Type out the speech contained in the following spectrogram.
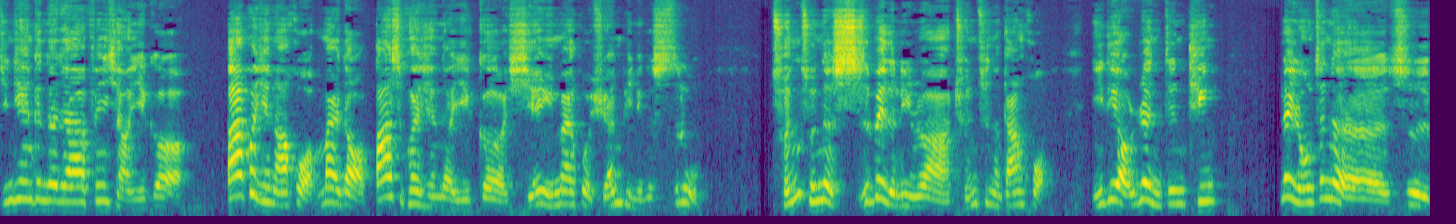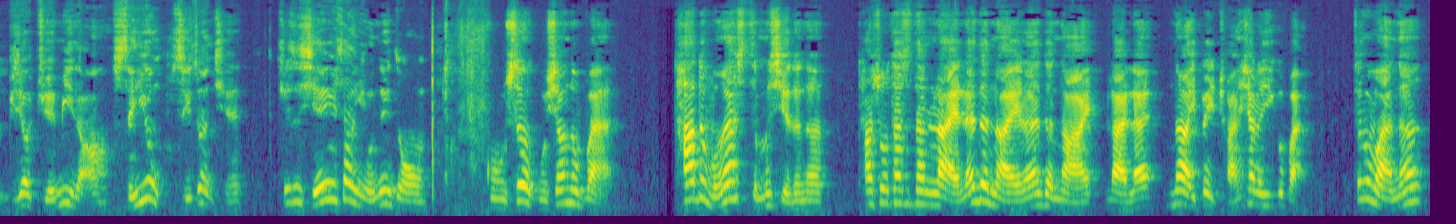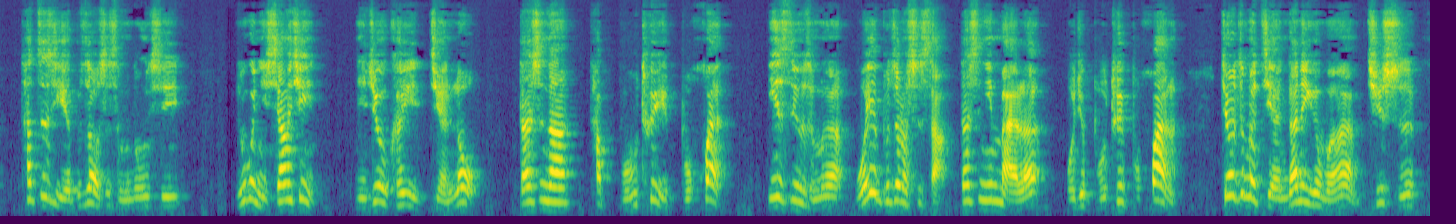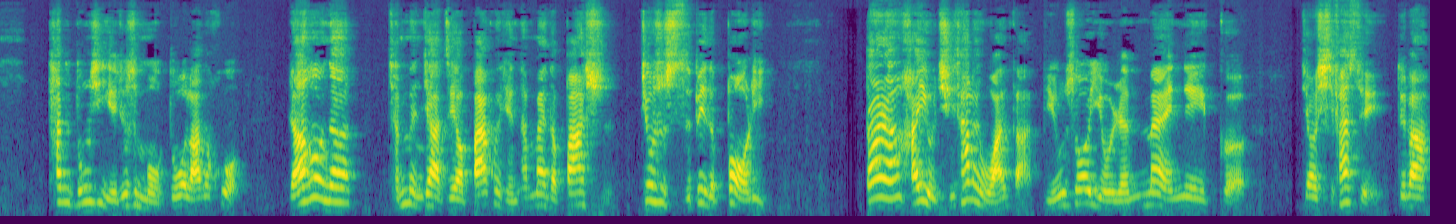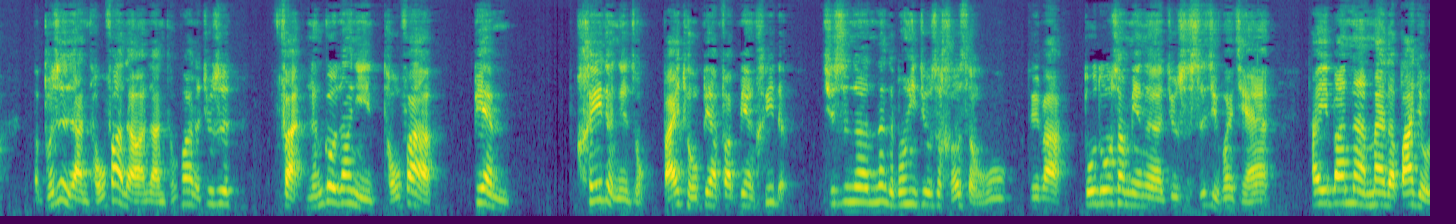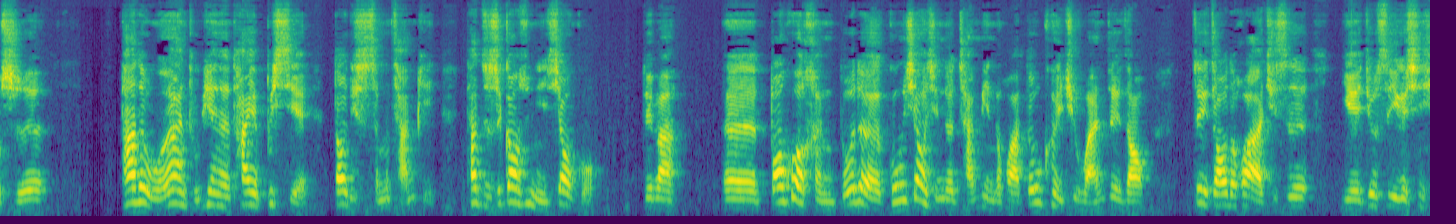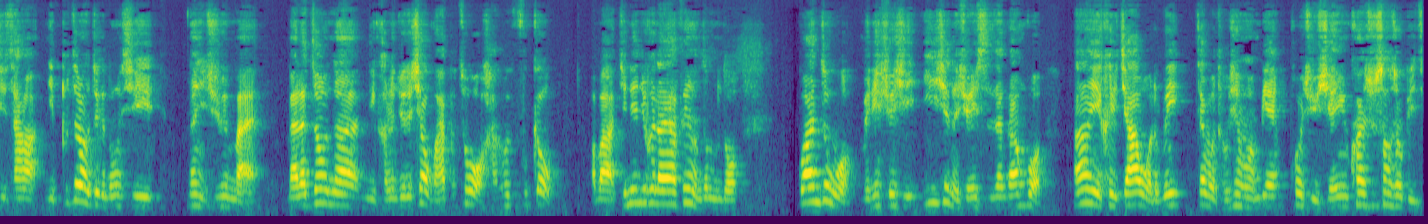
今天跟大家分享一个八块钱拿货卖到八十块钱的一个闲鱼卖货选品的一个思路，纯纯的十倍的利润啊，纯纯的干货，一定要认真听，内容真的是比较绝密的啊，谁用谁赚钱。其实闲鱼上有那种古色古香的碗，它的文案是怎么写的呢？他说他是他奶奶的奶奶的奶奶奶那一辈传下来一个碗，这个碗呢？他自己也不知道是什么东西，如果你相信，你就可以捡漏。但是呢，他不退不换，意思就是什么呢？我也不知道是啥，但是你买了，我就不退不换了，就这么简单的一个文案。其实，他的东西也就是某多拿的货，然后呢，成本价只要八块钱，他卖到八十，就是十倍的暴利。当然还有其他的玩法，比如说有人卖那个叫洗发水，对吧？不是染头发的啊，染头发的就是反能够让你头发变黑的那种，白头变发变黑的。其实呢，那个东西就是何首乌，对吧？多多上面呢就是十几块钱，它一般呢卖到八九十。它的文案图片呢，它也不写到底是什么产品，它只是告诉你效果，对吧？呃，包括很多的功效型的产品的话，都可以去玩这招。这招的话，其实。也就是一个信息差，你不知道这个东西，那你去买，买了之后呢，你可能觉得效果还不错，还会复购，好吧？今天就跟大家分享这么多，关注我，每天学习一线的学习实战干货，当然也可以加我的微，在我头像旁边获取闲鱼快速上手笔记。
